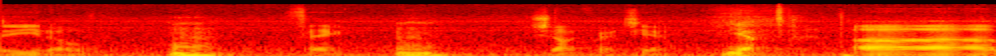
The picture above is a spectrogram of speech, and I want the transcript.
You know, thing. Jean Chrétien. Yeah. Uh,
